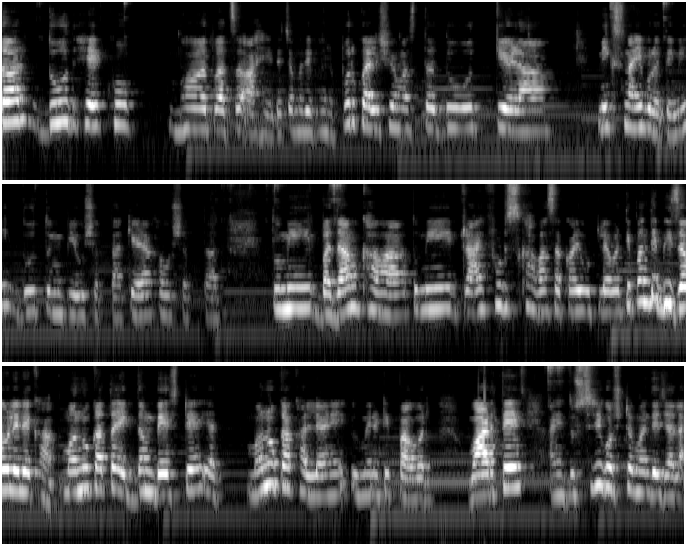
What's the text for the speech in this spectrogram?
तर दूध हे खूप महत्वाचं आहे. त्याच्यामध्ये भरपूर कॅल्शियम असतं दूध केळा मिक्स नाही बोलते मी. दूध तुम्ही पिऊ शकता केळा खाऊ शकतात तुम्ही बदाम खावा तुम्ही ड्राय फ्रुट्स खावा सकाळी उठल्यावरती पण ते भिजवलेले खा. मनुका तर एकदम बेस्ट आहे. मनुका खाल्ल्याने इम्युनिटी पॉवर वाढते. आणि दुसरी गोष्ट म्हणजे ज्याला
